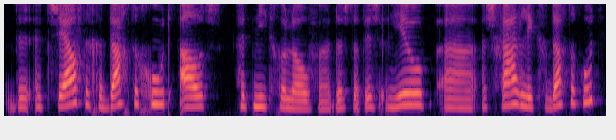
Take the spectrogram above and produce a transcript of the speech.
de, hetzelfde gedachtegoed als het niet geloven. Dus dat is een heel uh, schadelijk gedachtegoed.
